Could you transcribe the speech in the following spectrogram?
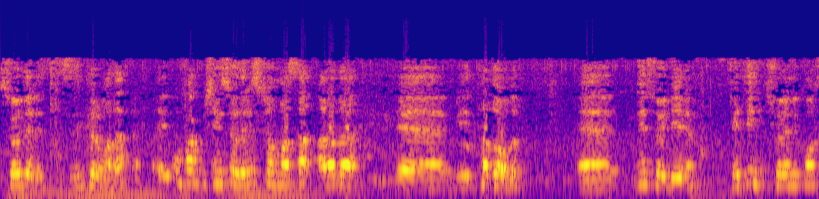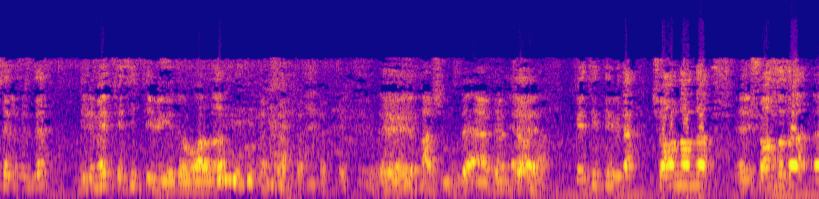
söyleriz sizi kırmadan. E, ufak bir şey söyleriz hiç olmazsa arada e, bir tadı olur. Ee, ne söyleyelim? Fetih Şöleni konserimizde dilime Fetih TV geliyor bu arada. Ee, karşımızda Erdem Can evet. Fetih TV'den şu andan da e, şu anda da e,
